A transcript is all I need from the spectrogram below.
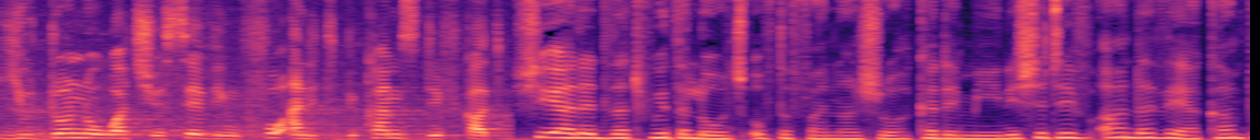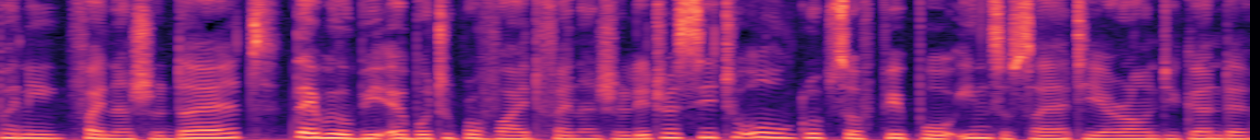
you don't know what you're saving for, and it becomes difficult. She added that with the launch of the Financial Academy initiative under their company, Financial Diet, they will be able to provide financial literacy to all groups of people in society around Uganda.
